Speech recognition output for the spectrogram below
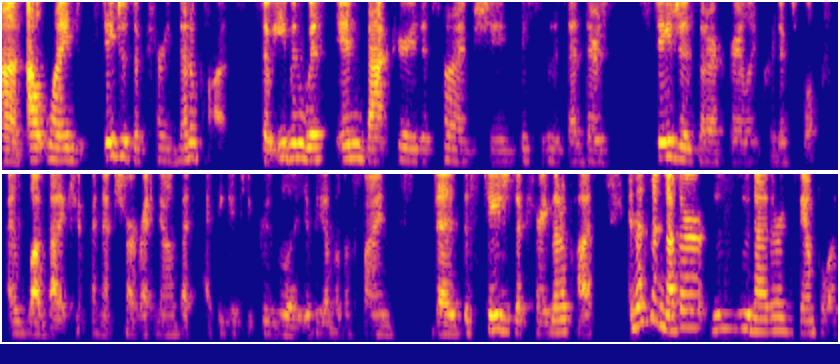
um, outlined stages of perimenopause. So even within that period of time, she basically said there's stages that are fairly predictable. I love that. I can't find that chart right now, but I think if you Google it, you'll be able to find the, the stages of perimenopause. And that's another, this is another example of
